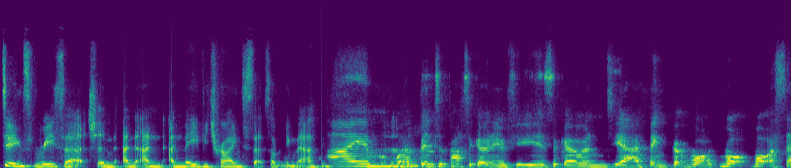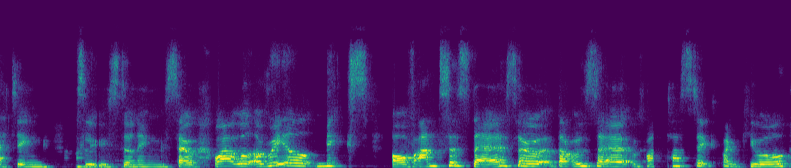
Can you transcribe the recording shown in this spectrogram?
doing some research and, and and and maybe trying to set something there. I have been to Patagonia a few years ago, and yeah, I think what what what a setting, absolutely stunning. So wow, well, a real mix of answers there. So that was uh, fantastic. Thank you all.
